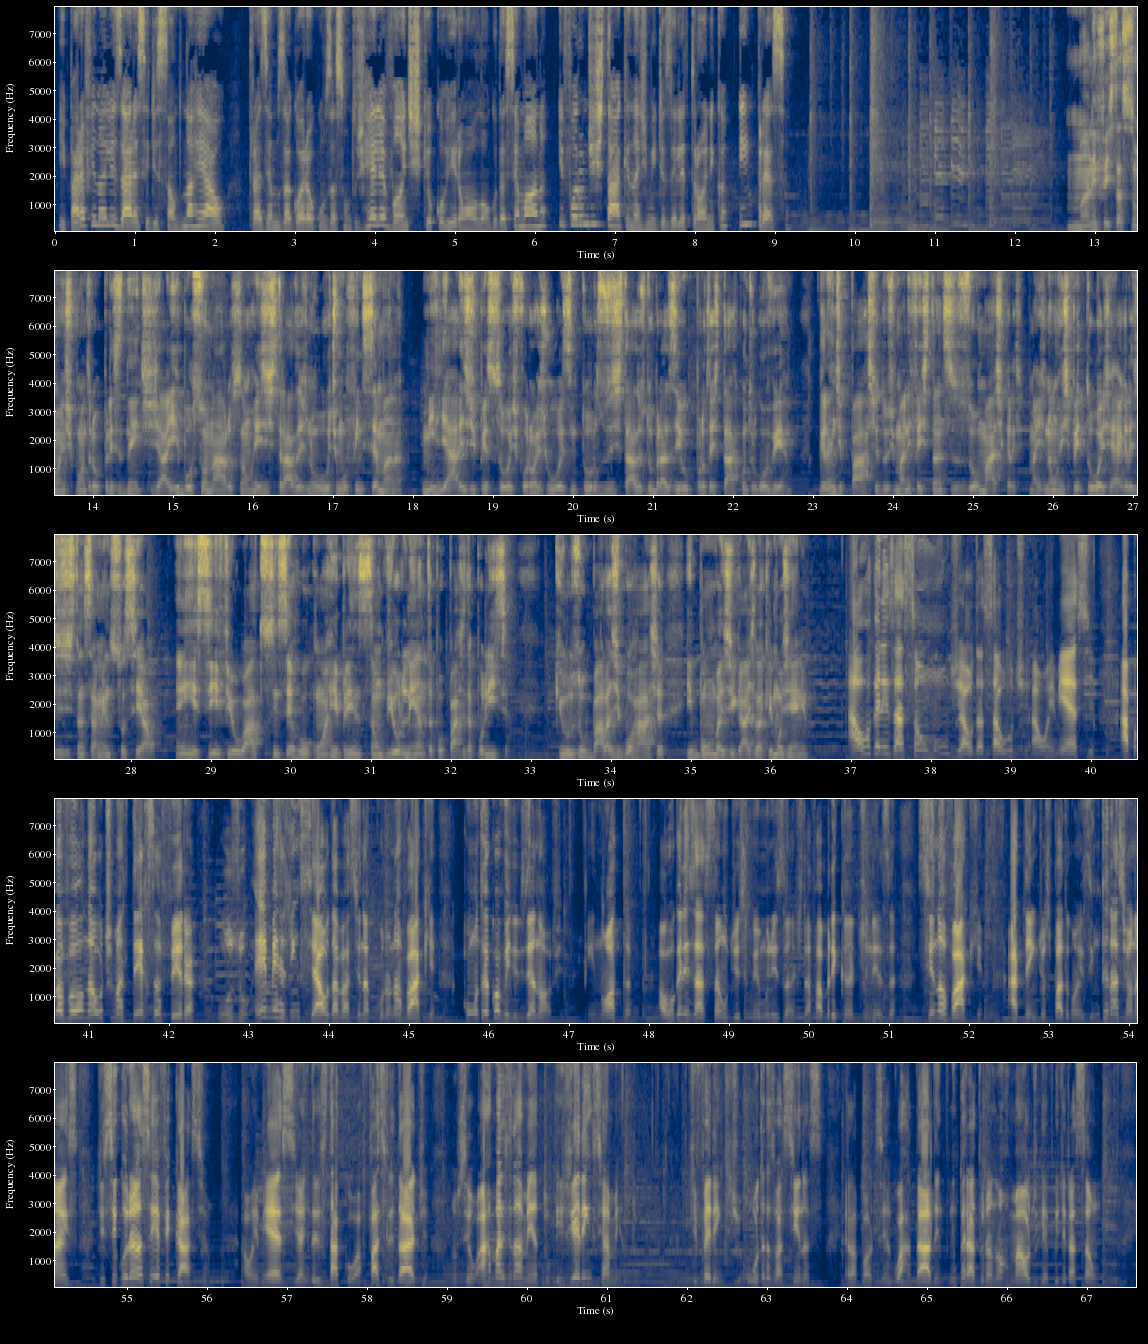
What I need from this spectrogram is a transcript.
E para finalizar essa edição do Na Real, trazemos agora alguns assuntos relevantes que ocorreram ao longo da semana e foram destaque nas mídias eletrônica e impressa. Manifestações contra o presidente Jair Bolsonaro são registradas no último fim de semana. Milhares de pessoas foram às ruas em todos os estados do Brasil protestar contra o governo. Grande parte dos manifestantes usou máscaras, mas não respeitou as regras de distanciamento social. Em Recife, o ato se encerrou com a repreensão violenta por parte da polícia, que usou balas de borracha e bombas de gás lacrimogênio. A Organização Mundial da Saúde, a OMS, aprovou na última terça-feira o uso emergencial da vacina Coronavac contra a Covid-19. Em nota, a organização disse que o imunizante da fabricante chinesa Sinovac atende aos padrões internacionais de segurança e eficácia. A OMS ainda destacou a facilidade no seu armazenamento e gerenciamento. Diferente de outras vacinas, ela pode ser guardada em temperatura normal de refrigeração,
